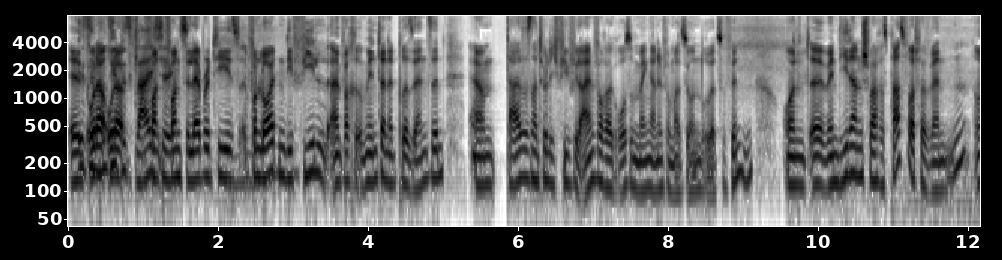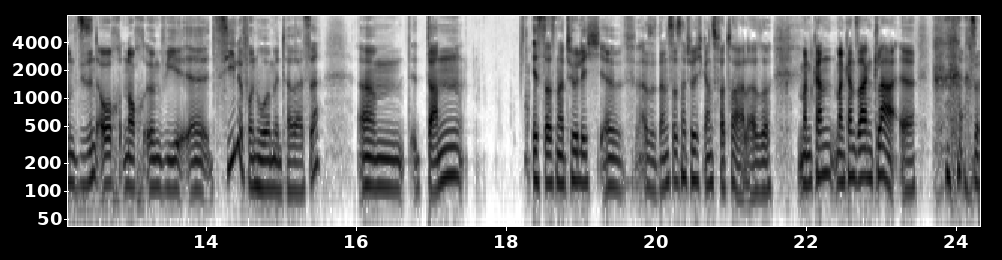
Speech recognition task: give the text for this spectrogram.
äh, oder oder von, von Celebrities, von Leuten, die viel einfach im Internet präsent sind. Ähm, da ist es natürlich viel viel einfacher, große Mengen an Informationen drüber zu finden. Und äh, wenn die dann ein schwaches Passwort verwenden und sie sind auch noch irgendwie äh, Ziele von hohem Interesse, ähm, dann ist das natürlich, äh, also dann ist das natürlich ganz fatal. Also man kann, man kann sagen, klar, äh, also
